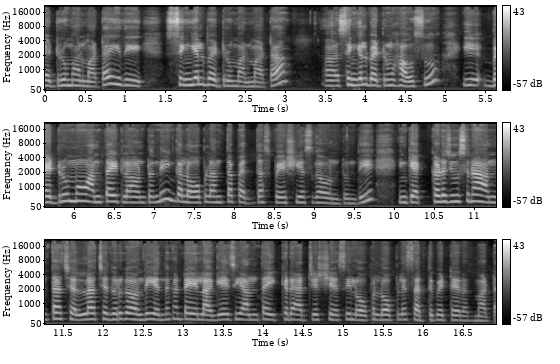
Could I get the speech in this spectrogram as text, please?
బెడ్రూమ్ అనమాట ఇది సింగిల్ బెడ్రూమ్ అనమాట సింగిల్ బెడ్రూమ్ హౌస్. ఈ బెడ్రూమ్ అంతా ఇట్లా ఉంటుంది. ఇంకా లోపలంతా పెద్ద స్పేషియస్గా ఉంటుంది. ఇంకెక్కడ చూసినా అంతా చెల్ల చెదురుగా ఉంది. ఎందుకంటే లగేజీ అంతా ఇక్కడే అడ్జస్ట్ చేసి లోపల లోపలే సర్ది పెట్టారనమాట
